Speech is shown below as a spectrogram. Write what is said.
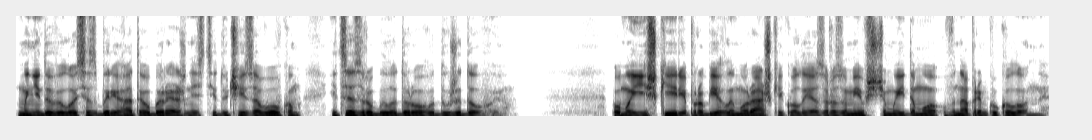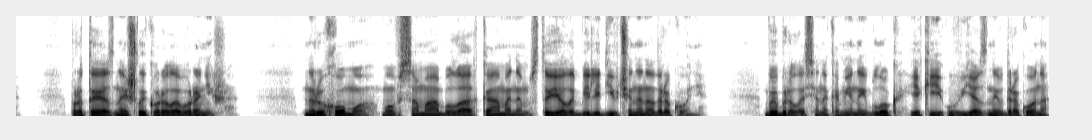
Мені довелося зберігати обережність, ідучи за вовком, і це зробило дорогу дуже довгою. По моїй шкірі пробігли мурашки, коли я зрозумів, що ми йдемо в напрямку колонни. Проте знайшли королеву раніше. Нерухомо, мов сама була каменем, стояла біля дівчини на драконі. Вибралася на кам'яний блок, який ув'язнив дракона,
